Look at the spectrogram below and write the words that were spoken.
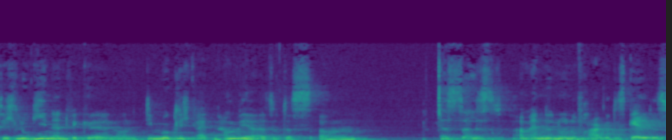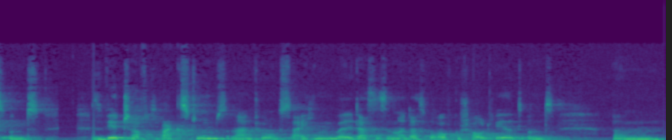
Technologien entwickeln und die Möglichkeiten haben wir. Also das, ähm, das ist alles am Ende nur eine Frage des Geldes und des Wirtschaftswachstums in Anführungszeichen, weil das ist immer das, worauf geschaut wird. Und ähm,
